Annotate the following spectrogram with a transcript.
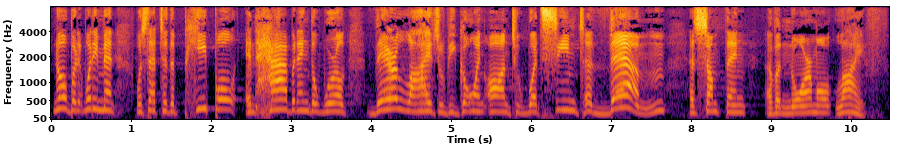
No, but what he meant was that to the people inhabiting the world, their lives would be going on to what seemed to them as something of a normal life.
